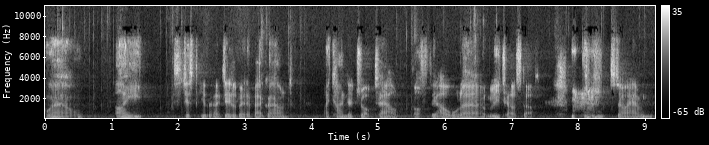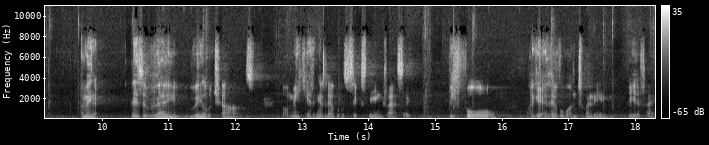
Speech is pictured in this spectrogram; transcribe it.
Well, I so just to give a little bit of background, I kind of dropped out of the whole uh, retail stuff, so I haven't. I mean, there's a very real chance of me getting a level 16 classic before I get a level 120 in BFA,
